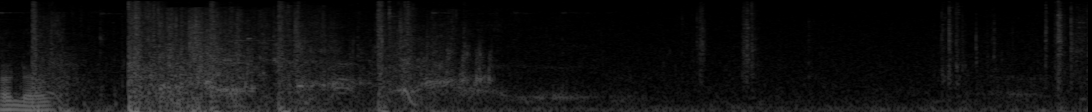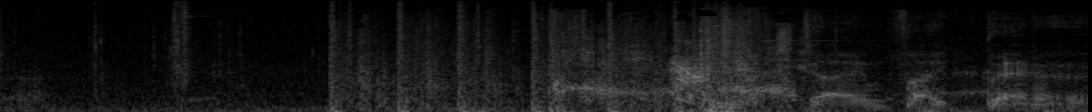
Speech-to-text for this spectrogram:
Oh no. Next time, fight better.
